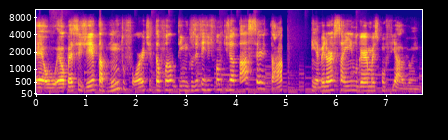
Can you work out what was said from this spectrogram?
É, o, é, o PSG tá muito forte, tá falando, tem, inclusive tem gente falando que já tá acertado. É melhor sair em lugar mais confiável ainda.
